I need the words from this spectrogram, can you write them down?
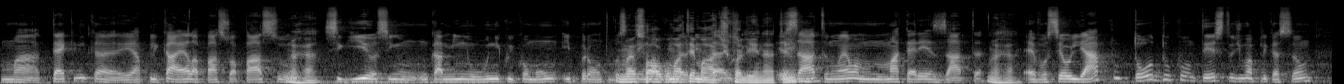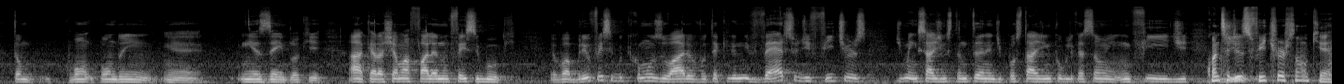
uma técnica e aplicar ela passo a passo, uhum. seguir assim um, um, caminho único e comum e pronto. Você não é só algo matemático ali, né? Tem... Exato, não é uma matéria exata. Uhum. É você olhar para todo o contexto de uma aplicação. Então, pondo em, em, é, em exemplo aqui, ah, quero achar uma falha no Facebook. Eu vou abrir o Facebook como usuário, eu vou ter aquele universo de features de mensagem instantânea, de postagem, publicação em feed. Quando de... você diz features, são o quê?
